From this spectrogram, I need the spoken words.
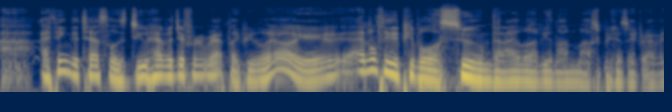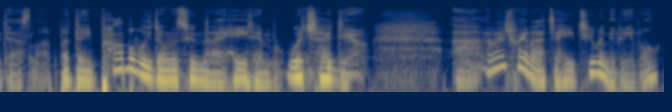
uh, I think the Teslas do have a different rep. Like people are like, oh, I don't think that people assume that I love Elon Musk because I drive a Tesla, but they probably don't assume that I hate him, which I do. Uh, and I try not to hate too many people,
